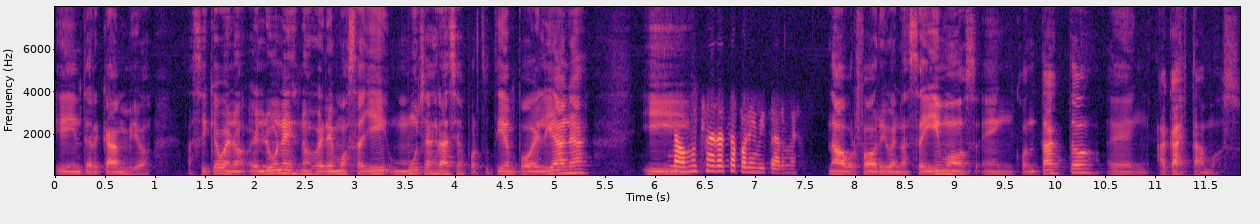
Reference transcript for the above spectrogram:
e intercambio. Así que bueno, el lunes nos veremos allí. Muchas gracias por tu tiempo, Eliana. Y... No, muchas gracias por invitarme. No, por favor, y bueno, seguimos en contacto. acá estamos.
